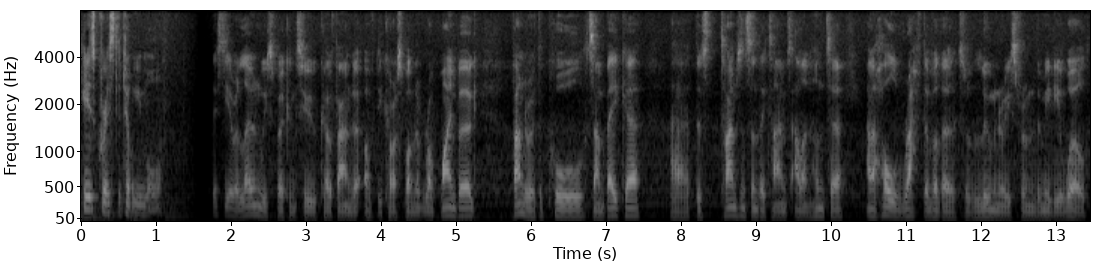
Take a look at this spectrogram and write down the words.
Here's Chris to tell you more. This year alone, we've spoken to co founder of The Correspondent Rob Wijnberg, founder of The Pool, Sam Baker, uh, the Times and Sunday Times, Alan Hunter, and a whole raft of other sort of luminaries from the media world.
